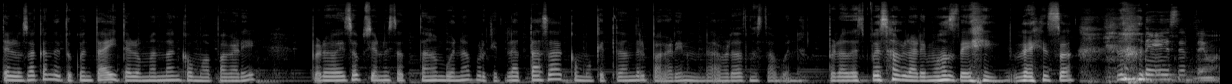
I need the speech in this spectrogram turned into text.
te lo sacan de tu cuenta y te lo mandan como a pagaré. Pero esa opción no está tan buena porque la tasa como que te dan del pagaré, la verdad no está buena. Pero después hablaremos de, de eso. De ese tema,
